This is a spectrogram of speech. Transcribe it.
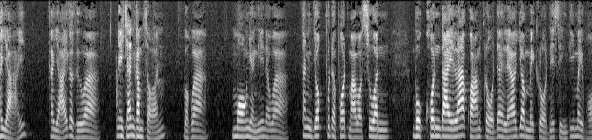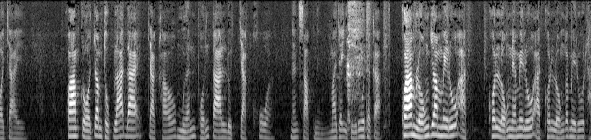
ขยายขยายก็คือว่าในชั้นคำสอนบอกว่ามองอย่างนี้นะว่า ท่านยกพุทธพจน์มาว่าส่วน บุคคลใดละความโกรธได้แล้ว ย่อมไม่โกรธในสิ่งที่ไม่พอใจ ความโกรธย่อมถูกละได้จากเขาเหมือนผลตาลหลุดจากขั้วนั้นสับหนึ่ง มาจากอิทธิรูตกะ ความหลงย่อมไม่รู้อัด คนหลงเนี่ยไม่รู้อัดคนหลงก็ไม่รู้ท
